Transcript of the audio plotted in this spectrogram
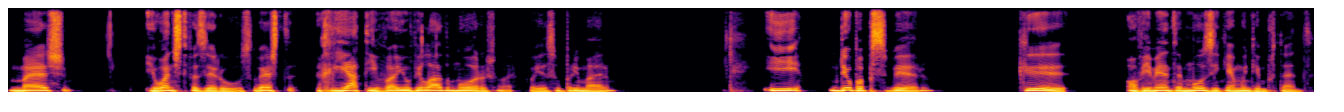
mas eu antes de fazer o Sudoeste reativei o Vilado Mouros, é? foi esse o primeiro. E deu para perceber que, obviamente, a música é muito importante,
